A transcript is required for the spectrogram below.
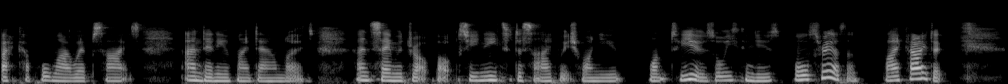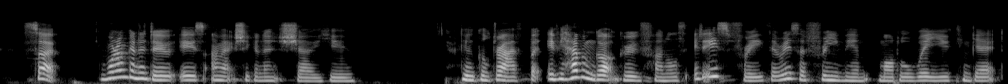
back up all my websites and any of my downloads. And same with Dropbox. You need to decide which one you want to use, or you can use all three of them, like I do. So, what I'm going to do is I'm actually going to show you Google Drive. But if you haven't got GrooveFunnels, it is free. There is a freemium model where you can get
